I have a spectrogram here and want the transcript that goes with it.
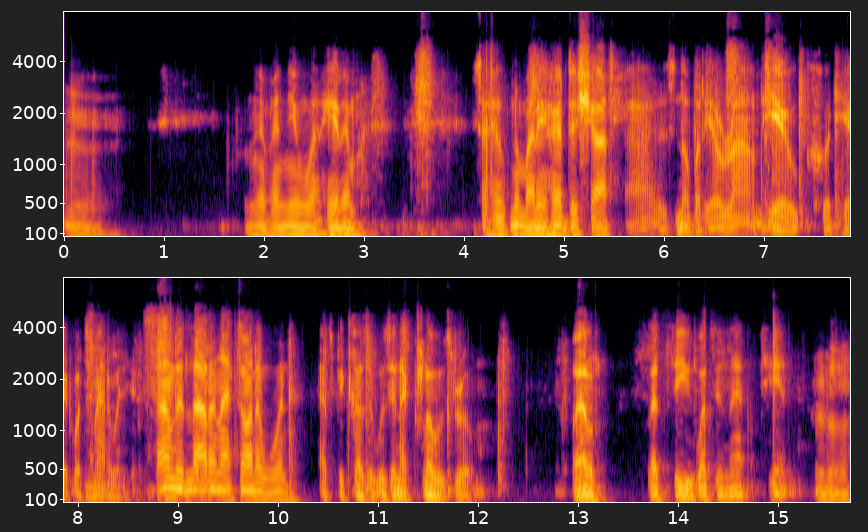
Hmm. Never knew what hit him. So I hope nobody heard the shot. Ah, there's nobody around here who could hear it. What's the matter with you? Sounded louder than I thought it would. That's because it was in a closed room. Well, let's see what's in that tin. Mhm.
